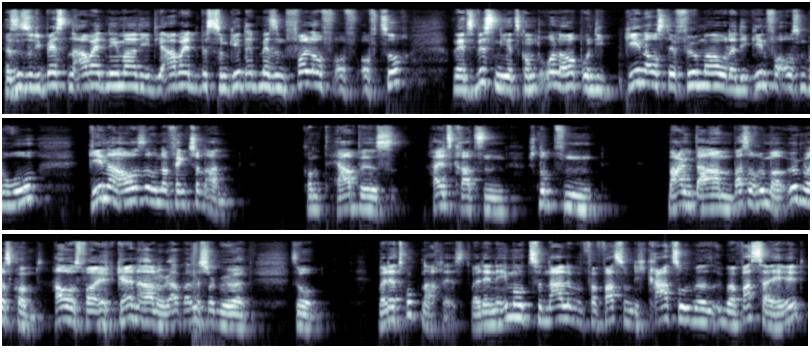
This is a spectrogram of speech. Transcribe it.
Das sind so die besten Arbeitnehmer, die, die arbeiten bis zum geht nicht mehr, sind voll auf, auf, auf Zug Und jetzt wissen die, jetzt kommt Urlaub und die gehen aus der Firma oder die gehen vor aus dem Büro, gehen nach Hause und dann fängt schon an. Kommt Herpes, Halskratzen, Schnupfen, Magen-Darm, was auch immer, irgendwas kommt. Haarausfall, keine Ahnung, hab alles schon gehört. So, weil der Druck nachlässt, weil deine emotionale Verfassung dich gerade so über, über Wasser hält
